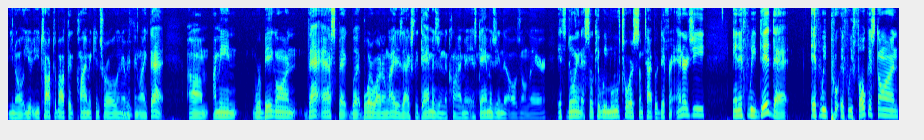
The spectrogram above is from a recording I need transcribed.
you know, you you talked about the climate control and everything like that. Um, I mean, we're big on that aspect, but Board of Water and Light is actually damaging the climate. It's damaging the ozone layer. It's doing that. So can we move towards some type of different energy? And if we did that, if we pu- if we focused on,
